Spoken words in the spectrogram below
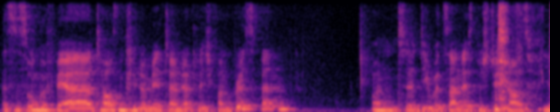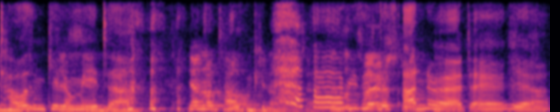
Es ist ungefähr 1000 Kilometer nördlich von Brisbane. Und äh, die Whitsundays bestehen aus 1000 Kilometer. Ja, nur 1000 Kilometer. Ah, so wie sich das Stunden. anhört, ey. Ja.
